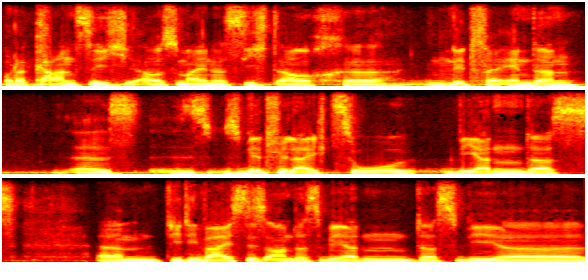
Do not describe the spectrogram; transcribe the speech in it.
oder kann sich aus meiner Sicht auch äh, nicht verändern. Es, es, es, wird vielleicht so werden, dass die Devices anders werden, dass wir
